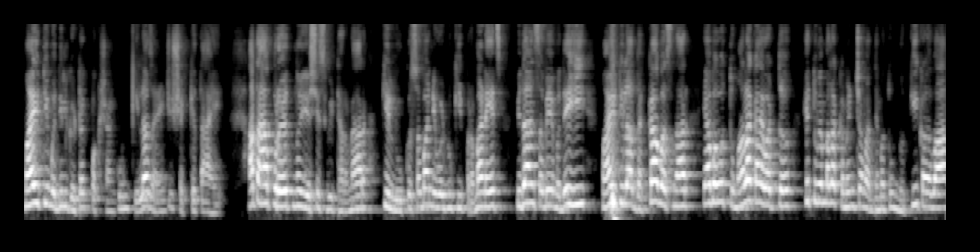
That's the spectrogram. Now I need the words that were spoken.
माहितीमधील घटक पक्षांकडून केला जाण्याची शक्यता आहे. आता हा प्रयत्न यशस्वी ठरणार की लोकसभा निवडणुकीप्रमाणेच विधानसभेमध्येही माहितीला धक्का बसणार याबाबत तुम्हाला काय वाटतं हे तुम्ही मला कमेंटच्या माध्यमातून नक्की कळवा.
